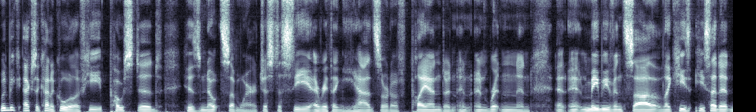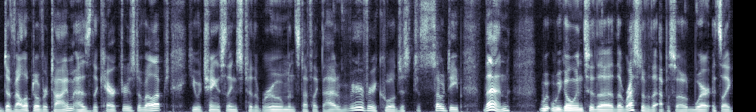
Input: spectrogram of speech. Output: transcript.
would be actually kind of cool if he posted his notes somewhere just to see everything he had sort of planned and, and, and written and, and, and maybe even saw like he he said it developed over time. As the characters developed he would change things to the room and stuff like that. Very very cool. Just just so deep. Then we, we go into the the rest of the episode where it's like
